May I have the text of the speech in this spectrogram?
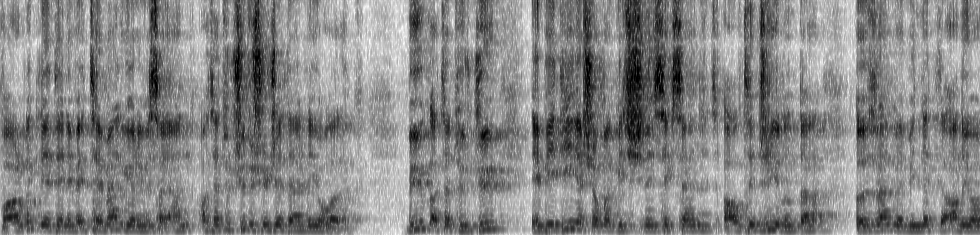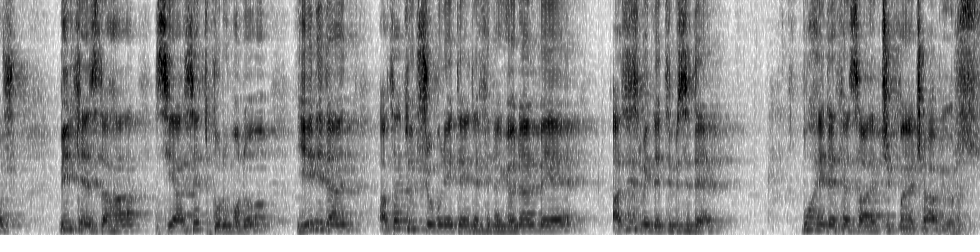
varlık nedeni ve temel görevi sayan Atatürkçü Düşünce Derneği olarak Büyük Atatürk'ü ebedi yaşama geçişinin 86. yılında özlem ve milletle anıyor. Bir kez daha siyaset kurumunu yeniden Atatürk Cumhuriyeti hedefine yönelmeye, aziz milletimizi de bu hedefe sahip çıkmaya çağırıyoruz.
